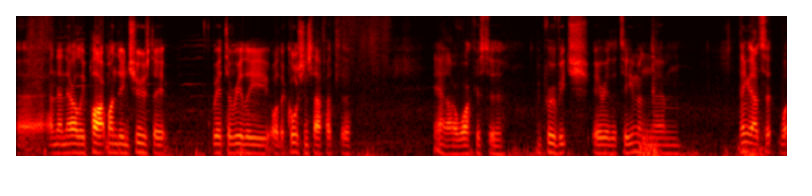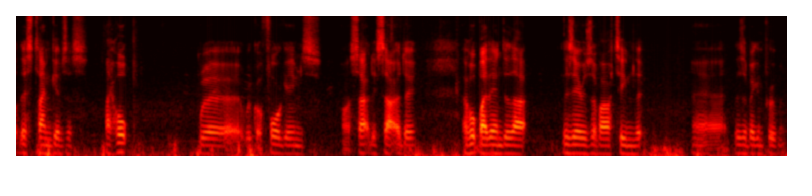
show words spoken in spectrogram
uh, and then the early part Monday and Tuesday. We had to really, or the coaching staff had to, yeah, our work is to improve each area of the team, and um, I think that's what this time gives us. I hope we're, we've got four games on Saturday, Saturday. I hope by the end of that, there's areas of our team that uh, there's a big improvement.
